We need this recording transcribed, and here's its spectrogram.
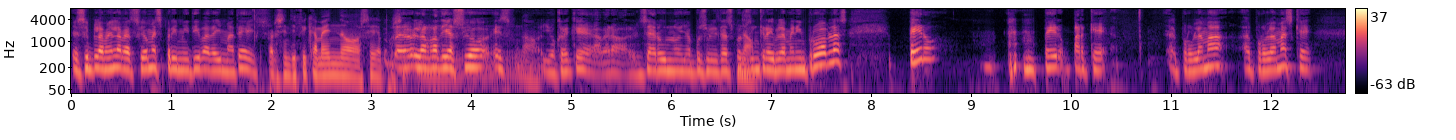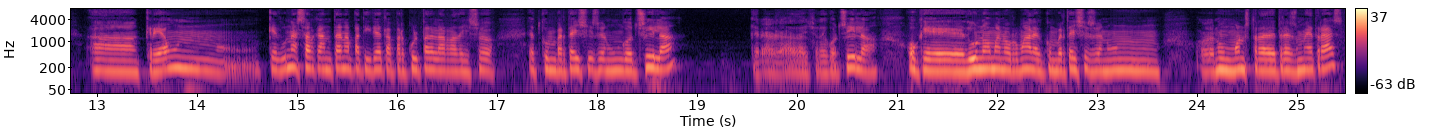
és simplement la versió més primitiva d'ell mateix. Però científicament no seria possible. La radiació és... No. Jo crec que, a veure, al zero no hi ha possibilitats, però no. és increïblement improbables, però, però perquè el problema, el problema és que uh, crear un... que d'una sargantana petiteta per culpa de la radiació et converteixis en un Godzilla, que era això de Godzilla, o que d'un home normal et converteixes en un, en un monstre de 3 metres,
